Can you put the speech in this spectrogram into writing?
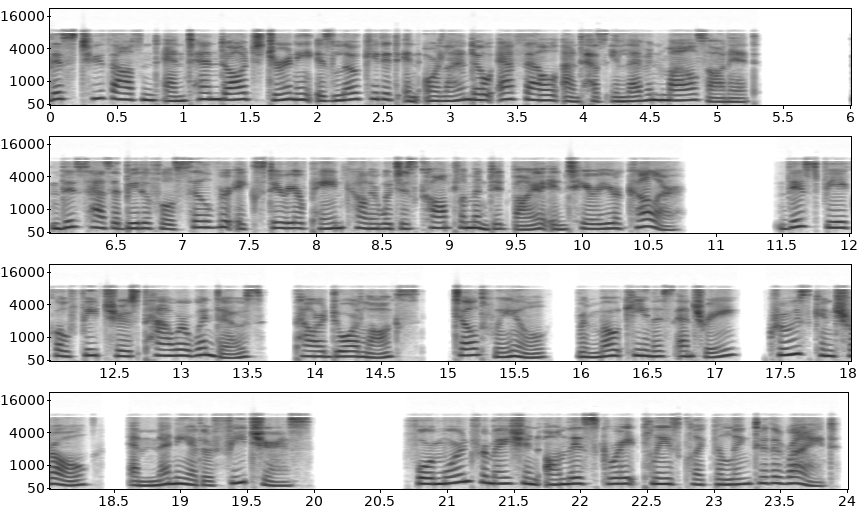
This 2010 Dodge Journey is located in Orlando FL and has 11 miles on it. This has a beautiful silver exterior paint color which is complemented by a interior color. This vehicle features power windows, power door locks, tilt wheel, remote keyless entry, cruise control, and many other features. For more information on this great please click the link to the right.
